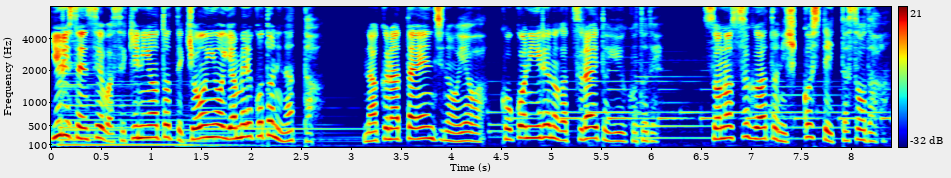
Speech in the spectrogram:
ゆり先生は責任を取って教員を辞めることになった亡くなった園児の親はここにいるのが辛いということでそのすぐ後に引っ越していったそうだ。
